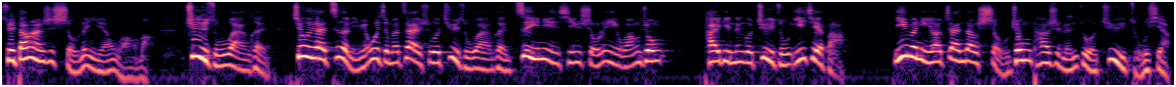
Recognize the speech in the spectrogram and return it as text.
所以当然是首任阎王嘛，具足万恨就在这里面。为什么再说具足万恨？这一念心首任阎王中，他一定能够具足一切法。因为你要站到手中，它是能做具足相、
